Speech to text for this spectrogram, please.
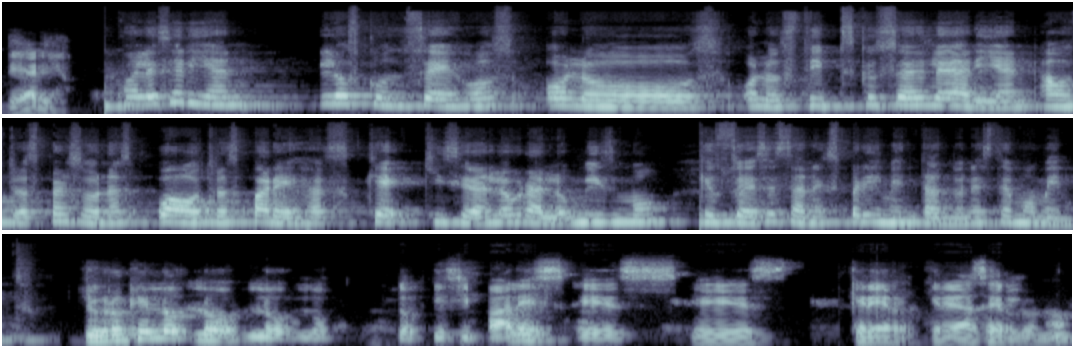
diaria. ¿Cuáles serían los consejos o los, o los tips que ustedes le darían a otras personas o a otras parejas que quisieran lograr lo mismo que ustedes están experimentando en este momento? Yo creo que lo, lo, lo, lo principal es, es, es querer, querer hacerlo, ¿no?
